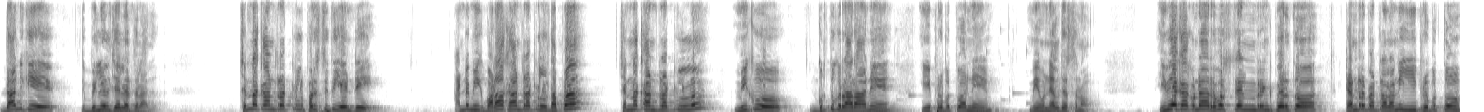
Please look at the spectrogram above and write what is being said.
దానికి బిల్లులు చెల్లించలేదు చిన్న కాంట్రాక్టర్ల పరిస్థితి ఏంటి? అంటే మీకు బడా కాంట్రాక్టర్లు తప్ప చిన్న కాంట్రాక్టర్లు మీకు గుర్తుకు రారా అని ఈ ప్రభుత్వాన్ని మేము నిలదీస్తున్నాం. ఇవే కాకుండా రివర్స్ టెండరింగ్ పేరుతో టెండర్ పెట్టాలని ఈ ప్రభుత్వం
